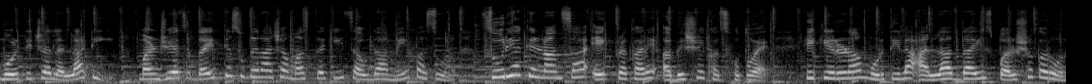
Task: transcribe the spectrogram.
मूर्तीच्या लल्लाटी म्हणजेच दैत्यसुदनाच्या मस्तकी चौदा मे पासून सूर्यकिरणांचा एक प्रकारे अभिषेकच होतोय. ही किरणं मूर्तीला आल्हाददायी स्पर्श करून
